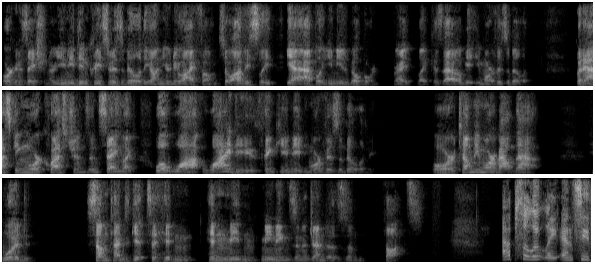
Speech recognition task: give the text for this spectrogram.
organization or you need to increase visibility on your new iphone. So obviously yeah apple you need a billboard right? Like because that'll get you more visibility. But asking more questions and saying like well why why do you think you need more visibility? Or tell me more about that. Would sometimes get to hidden hidden mean, meanings and agendas and thoughts. Absolutely. And see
